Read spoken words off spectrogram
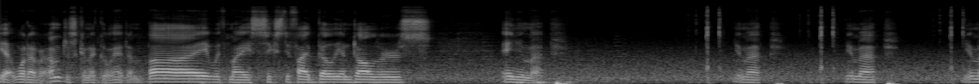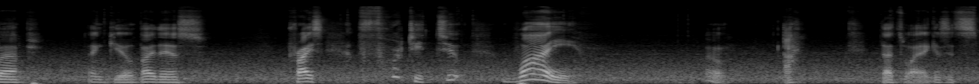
Yeah, whatever. I'm just gonna go ahead and buy with my $65 billion a new map. New map. New map. New map. Thank you. Buy this. Price 42. Why? Oh. Ah. That's why. I guess it's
